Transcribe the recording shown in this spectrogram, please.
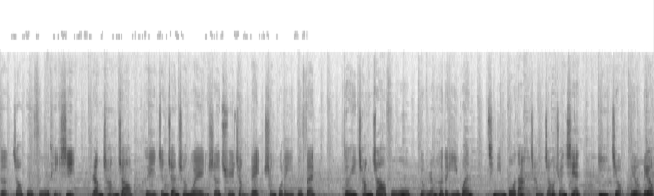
的照顾服务体系，让长照可以真正成为社区长辈生活的一部分。对于长照服务有任何的疑问，请您拨打长照专线一九六六。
